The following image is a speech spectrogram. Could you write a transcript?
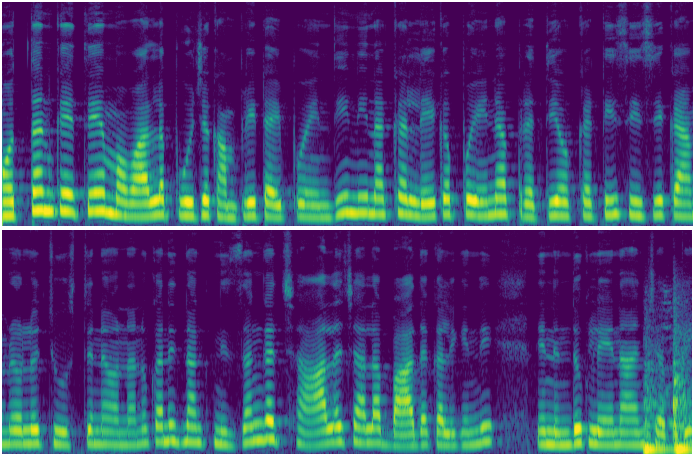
మొత్తానికైతే మా వాళ్ళ పూజ కంప్లీట్ అయిపోయింది. నేను అక్కడ లేకపోయినా ప్రతి ఒక్కటి సీసీ కెమెరాలో చూస్తూనే ఉన్నాను. కానీ నాకు నిజంగా చాలా చాలా బాధ కలిగింది. నేను ఎందుకు లేనా అని చెప్పి.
